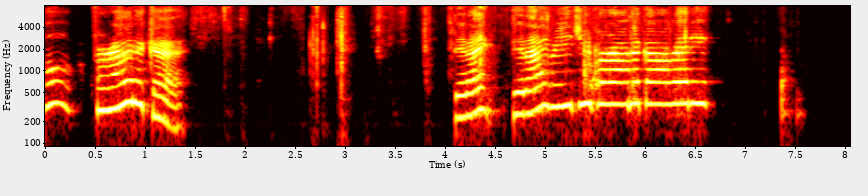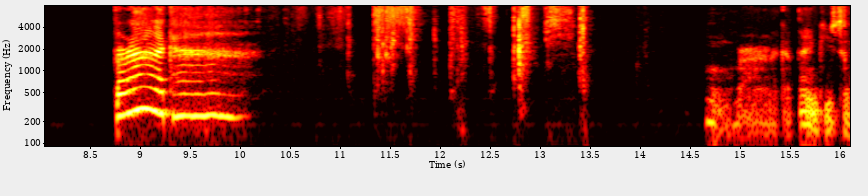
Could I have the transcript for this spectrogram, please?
Oh, Veronica. Did I did I read you, Veronica, already? Veronica. Oh, Veronica, thank you so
